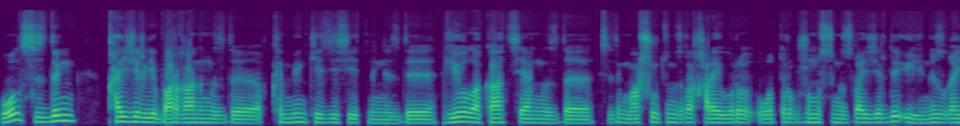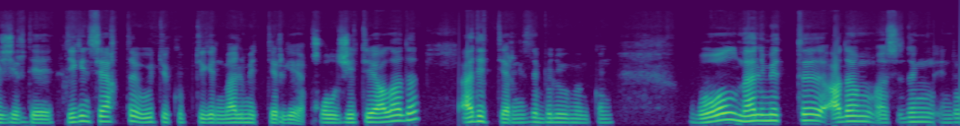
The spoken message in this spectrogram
ол сіздің қай жерге барғаныңызды кіммен кездесетініңізді геолокацияңызды сіздің маршрутыңызға қарай отырып жұмысыңыз қай жерде үйіңіз қай жерде деген сияқты өте көптеген мәліметтерге қол жете алады. Әдеттеріңізді білуі мүмкін. Ол мәліметті адам сіздің енді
